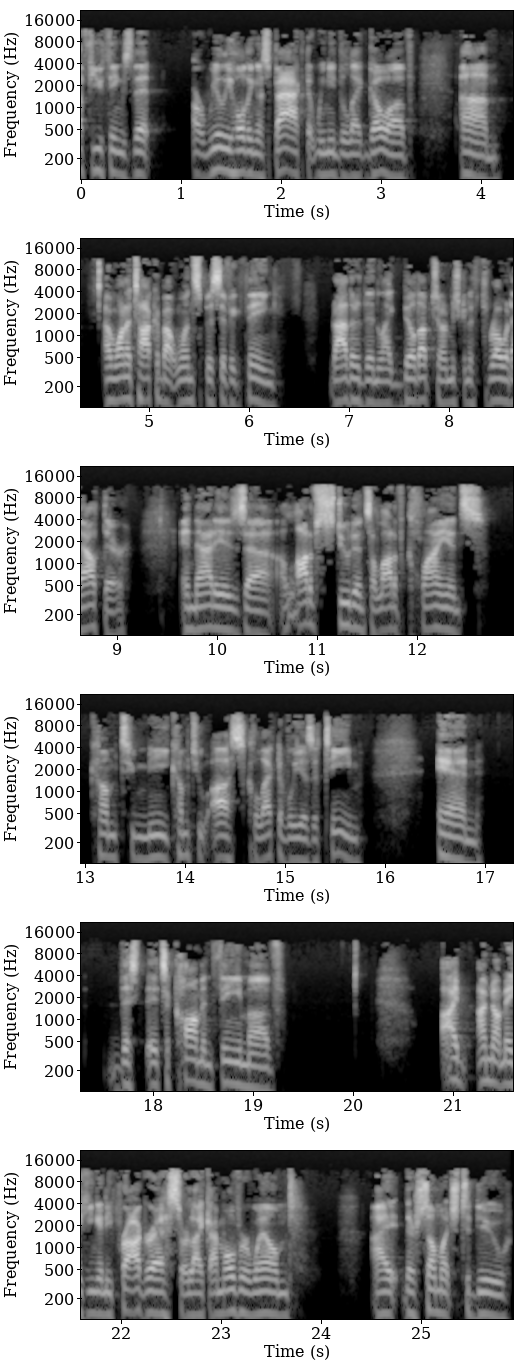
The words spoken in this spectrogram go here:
a few things that are really holding us back that we need to let go of. Um, I want to talk about one specific thing rather than like build up to. It, I'm just going to throw it out there, and that is uh, a lot of students, a lot of clients come to me, come to us collectively as a team, and this it's a common theme of I I'm not making any progress or like I'm overwhelmed. I there's so much to do.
